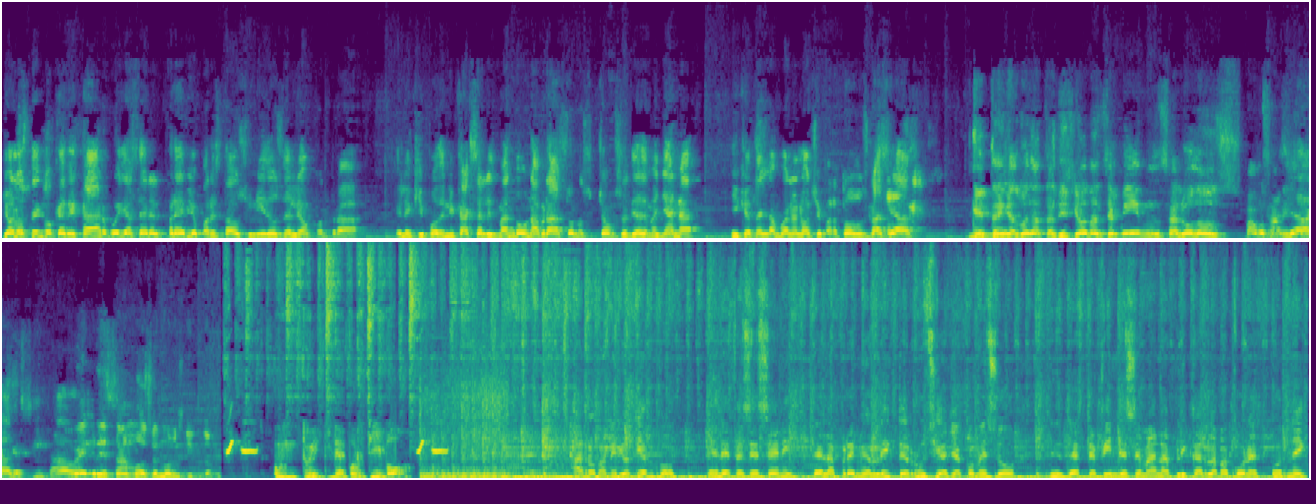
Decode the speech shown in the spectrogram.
Yo los tengo que dejar, voy a hacer el previo para Estados Unidos de León contra el equipo de Necaxa. Les mando un abrazo, nos escuchamos el día de mañana y que tengan buena noche para todos. Gracias. Que tengas buena transmisión, Anselmín. Saludos. Vamos a mensajes y regresamos en un momentito. Un tuit deportivo. Arroba medio tiempo. El FC Zenit de la Premier League de Rusia ya comenzó desde este fin de semana a aplicar la vacuna Sputnik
